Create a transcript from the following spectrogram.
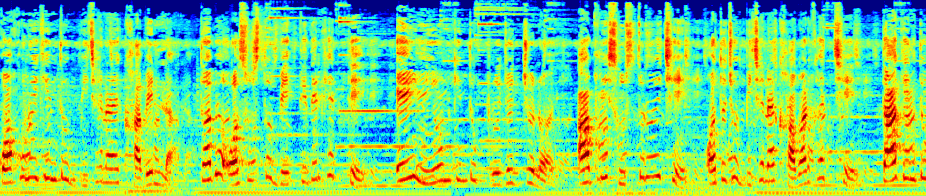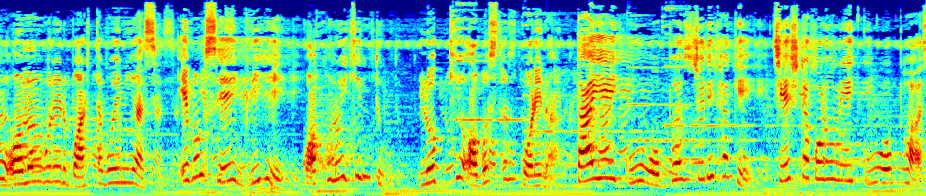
কখনোই কিন্তু বিছানায় খাবেন না। তবে অসুস্থ ব্যক্তিদের ক্ষেত্রে এই নিয়ম কিন্তু প্রযোজ্য নয়। আপনি সুস্থ রয়েছেন, অথচ বিছানা খাবার খাচ্ছেন, তা কিন্তু অমঙ্গলের বার্তা বয়ে নিয়ে আসে। এবং সেই গৃহে কখনোই কিন্তু লক্ষ্মী অবস্থান করে না। তাই এই কু অভ্যাস যদি থাকে, চেষ্টা করুন এই কু অভ্যাস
